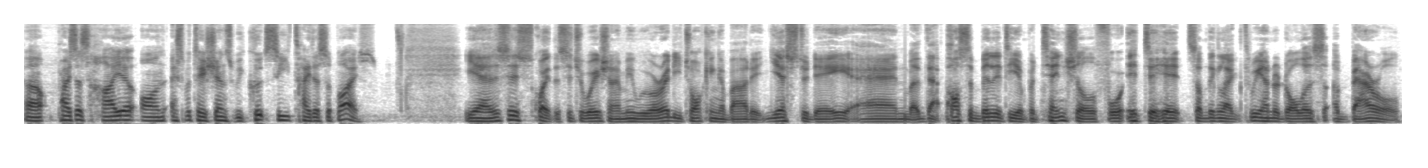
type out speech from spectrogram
uh, prices higher on expectations we could see tighter supplies. Yeah, this is quite the situation. I mean, we were already talking about it yesterday and that possibility and potential for it to hit something like $300 a barrel.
